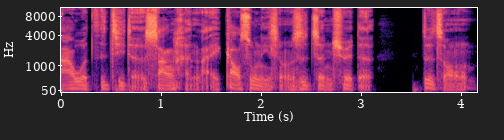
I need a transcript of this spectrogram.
拿我自己的伤痕来告诉你什么是正确的，这种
